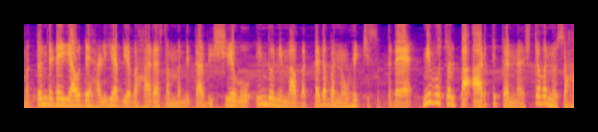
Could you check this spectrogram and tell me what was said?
ಮತ್ತೊಂದೆಡೆ ಯಾವುದೇ ಹಳೆಯ ವ್ಯವಹಾರ ಸಂಬಂಧಿತ ವಿಷಯವು ಇಂದು ನಿಮ್ಮ ಒತ್ತಡವನ್ನು ಹೆಚ್ಚಿಸುತ್ತದೆ. ನೀವು ಸ್ವಲ್ಪ ಆರ್ಥಿಕ ನಷ್ಟವನ್ನು ಸಹ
